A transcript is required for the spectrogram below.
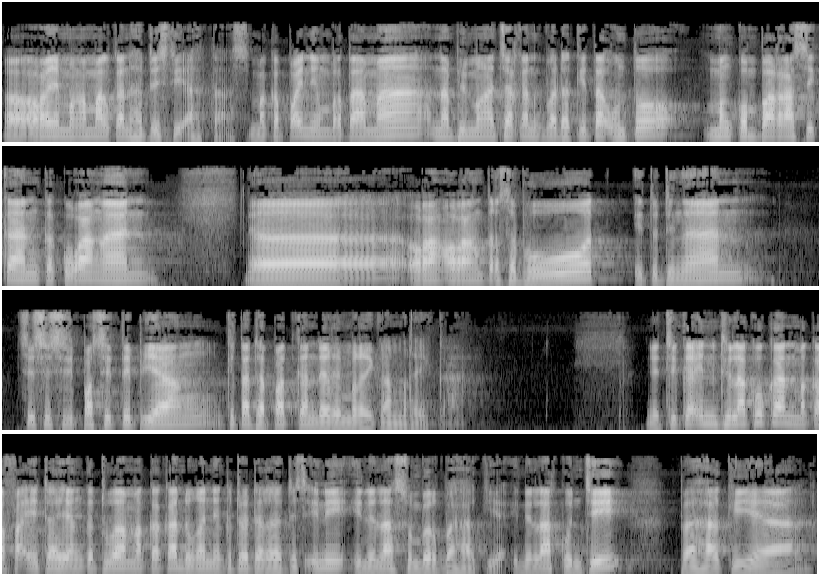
uh, orang yang mengamalkan hadis di atas. Maka poin yang pertama Nabi mengajarkan kepada kita untuk mengkomparasikan kekurangan uh, orang-orang tersebut itu dengan sisi-sisi positif yang kita dapatkan dari mereka-mereka. Ya, jika ini dilakukan maka faedah yang kedua maka kandungan yang kedua dari hadis ini inilah sumber bahagia. Inilah kunci bahagia.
